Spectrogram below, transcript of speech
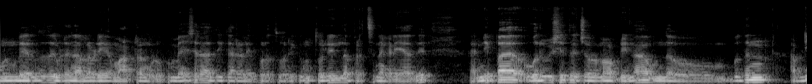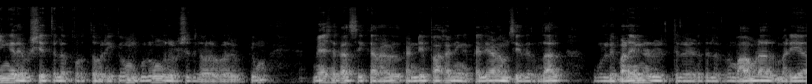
முன்பு இருந்ததை விட நல்லபடியாக மாற்றம் கொடுக்கும். மேஷராசிக்காரர்களை பொறுத்த வரைக்கும் தொழிலில் பிரச்சனை கிடையாது. கண்டிப்பாக ஒரு விஷயத்தை சொல்லணும் அப்படின்னா இந்த புதன் அப்படிங்கிற விஷயத்தில் பொறுத்த வரைக்கும் குருங்கிற விஷயத்தில் வர வரைக்கும் மேஷராசிக்காரர்கள் கண்டிப்பாக நீங்கள் கல்யாணம் செய்திருந்தால் உங்களுடைய மனைவியினுடைய இடத்துல இடத்துல இருந்து மாமனார் மரியா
